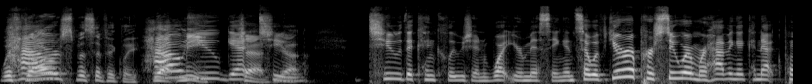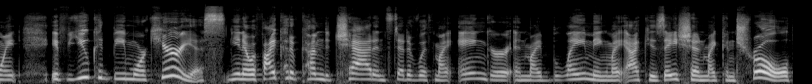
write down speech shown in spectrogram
Withdrawers specifically. how Yeah, me, you get Chad, to yeah. To the conclusion what you're missing. And so if you're a pursuer and we're having a connect point, if you could be more curious, you know, if I could have come to Chad instead of with my anger and my blaming, my accusation, my control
